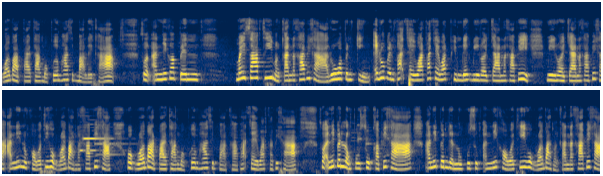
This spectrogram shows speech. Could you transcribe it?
600 บาทปลายทางบวกเพิ่ม 50 บาทเลยค่ะ ส่วนอันนี้ก็เป็น ไม่ทราบที่เหมือนกันนะคะ พี่ขารู้ว่าเป็นกิ่งไอ้รูปเป็นพระชัยวัดพระชัยวัดพิมพ์เล็กมีรอยจานนะคะ พี่มีรอยจานนะคะ พี่ขาอันนี้หนูขอไว้ที่ 600 บาทนะคะ พี่ขา600 บาทปลายทางบอกเพิ่ม 50 บาทค่ะ พระชัยวัดค่ะพี่ขาส่วนอันนี้เป็นหลวงปู่สุขค่ะพี่ขาอันนี้เป็นเหรียญหลวงปู่สุขอันนี้ขอไว้ที่ 600 บาทเหมือนกันนะคะ พี่ขา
